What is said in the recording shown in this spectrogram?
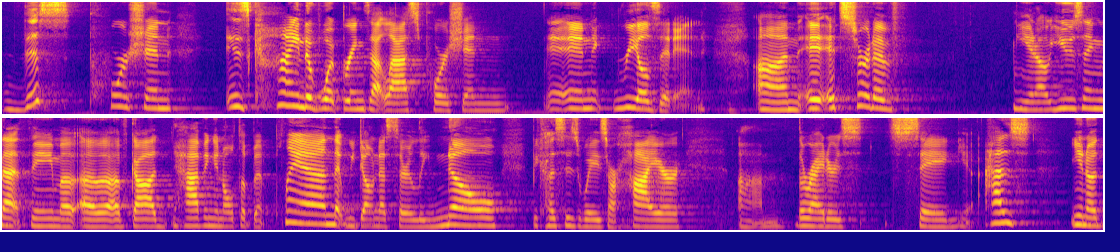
this portion is kind of what brings that last portion and reels it in. Um, it, it's sort of, you know, using that theme of, of, God having an ultimate plan that we don't necessarily know because his ways are higher. Um, the writers saying, as, you know,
